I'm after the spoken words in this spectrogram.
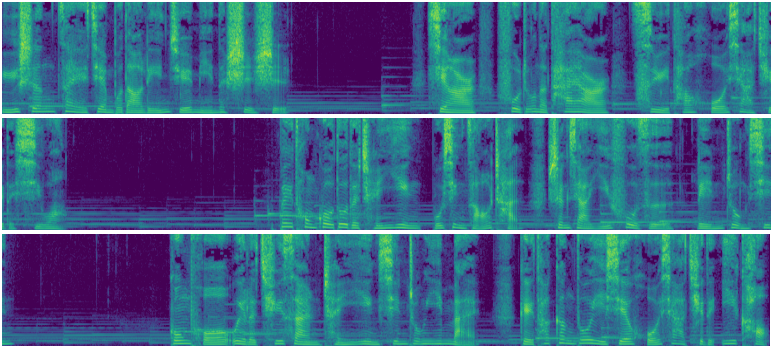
余生再也见不到林觉民的事实。幸而腹中的胎儿赐予她活下去的希望。悲痛过度的陈应不幸早产，生下一父子林仲新。公婆为了驱散陈应心中阴霾，给他更多一些活下去的依靠，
